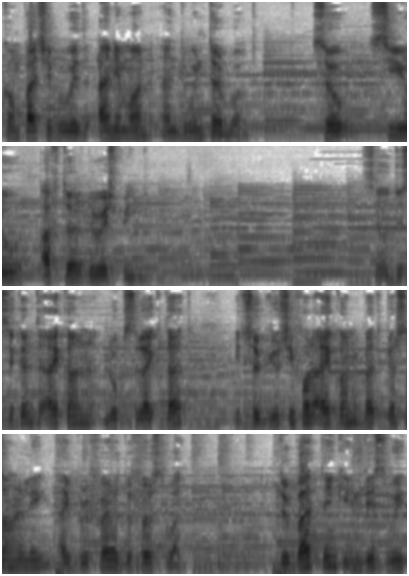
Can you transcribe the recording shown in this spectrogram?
compatible with Anemone and Winterboard so see you after the respring so the second icon looks like that. It's a beautiful icon but personally I prefer the first one. The bad thing in this tweak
